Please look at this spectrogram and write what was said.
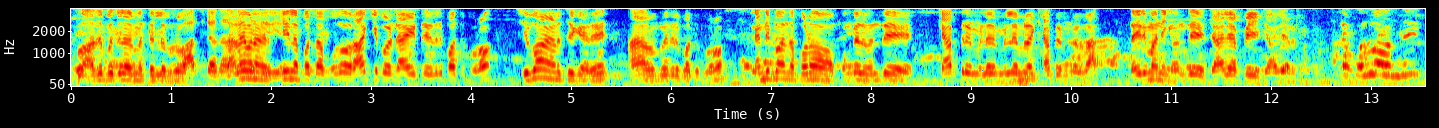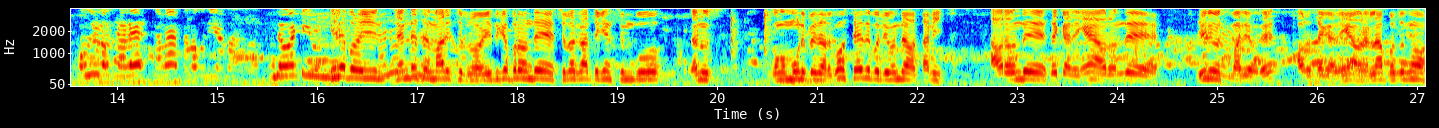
ப்ரோ அதை பத்தி நம்ம தெரியல ப்ரோ தலைவனை. ஸ்கிரீன்ல பார்த்தா போதும். ராக்கி படம் டேரக்டர் எதிர்பார்த்து போறோம். சிவா நடிச்சிருக்காரு. ஆனா ரொம்ப எதிர்பார்த்து போறோம். கண்டிப்பா அந்த படம் பொங்கல் வந்து Captain Miller Miller Miller Captain Miller தான். தைரியமா நீங்க வந்து ஜாலியா போய் ஜாலியா இருக்கும் பொதுவா வந்து பொங்கல் அப்படின்னாலே தல தளபதியா தான் இருக்கும். இந்த வாட்டி வந்து இல்ல ப்ரோ ஜென்ரேஷன் மாறிச்சு ப்ரோ இதுக்கப்புறம் வந்து சிவகார்த்திகேயன் சிம்பு தனுஷ் இவங்க மூணு பேர் தான் இருக்கும். சேதுபதி வந்து அவர் தனி. அவரை வந்து சேர்க்காதீங்க. அவர் வந்து யூனிவர்ஸ் மாதிரி அவரு. அவரை சேர்க்காதீங்க. அவர் எல்லா பத்துக்கும்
